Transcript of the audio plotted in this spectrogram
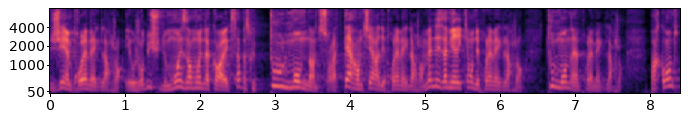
j'ai un problème avec l'argent. Et aujourd'hui, je suis de moins en moins d'accord avec ça parce que tout le monde sur la terre entière a des problèmes avec l'argent. Même les Américains ont des problèmes avec l'argent. Tout le monde a un problème avec l'argent. Par contre,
